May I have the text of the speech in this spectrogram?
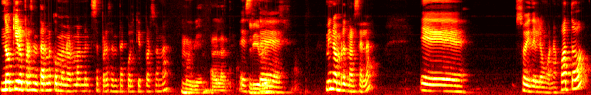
No quiero presentarme como normalmente se presenta cualquier persona. Muy bien. Adelante. Este, Libre. Mi nombre es Marcela. Eh, soy de León, Guanajuato.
